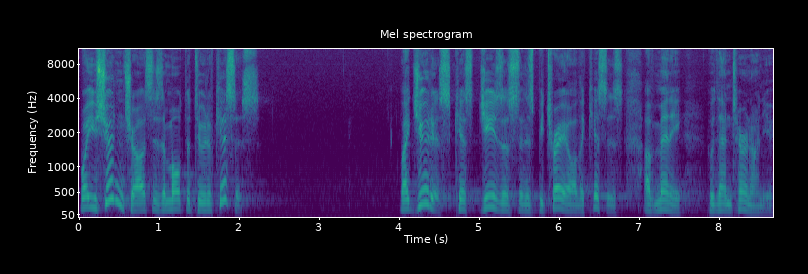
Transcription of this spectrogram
What you shouldn't trust is a multitude of kisses. Like Judas kissed Jesus in his betrayal, the kisses of many who then turn on you.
